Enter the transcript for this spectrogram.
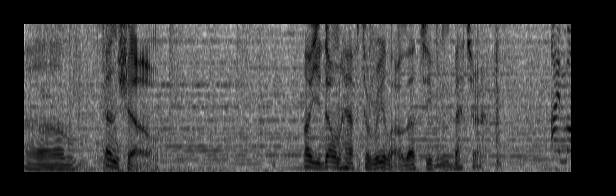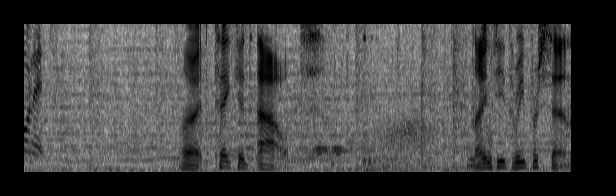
Um, gun show. Oh, you don't have to reload. That's even better. I'm on it. Alright, take it out. 93%.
